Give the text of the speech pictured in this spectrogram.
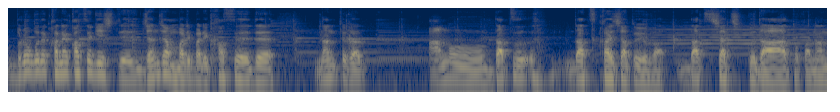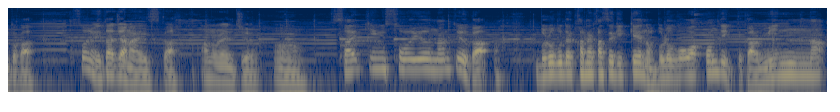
ブログで金稼ぎして、じゃんじゃんバリバリ稼いで、なんていうか、あの、脱、脱会社というか、脱社畜だとかなんとか、そういうのいたじゃないですか、あの連中。うん。最近そういう、なんていうか、ブログで金稼ぎ系のブログをワコンでいってからみんな、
